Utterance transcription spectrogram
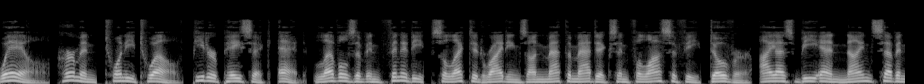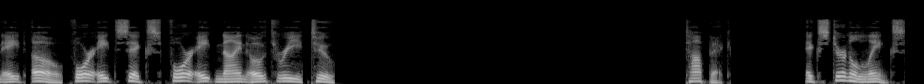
Weyl, Hermann 2012, Peter Pesic, ed., Levels of Infinity, Selected Writings on Mathematics and Philosophy, Dover, ISBN 978-0-486-48903-2 External links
